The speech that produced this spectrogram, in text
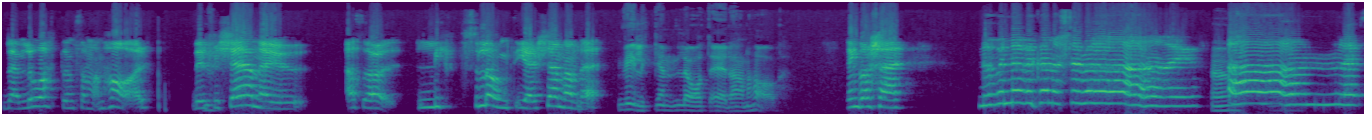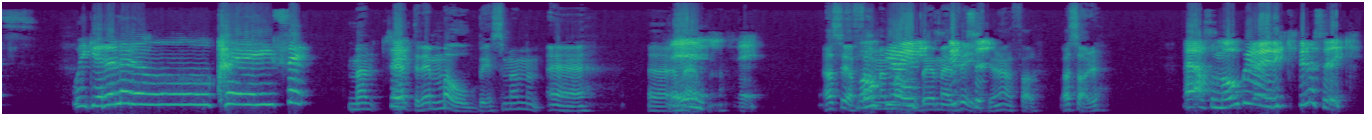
den låten som han har. Det förtjänar ju alltså livslångt erkännande. vilken låt är det han har? Den går så här. No we're never gonna survive unless we get a little crazy. Men Så- är inte det Moby som är, är, är, är med? Nej, nej. Alltså jag får med Moby är med i videon i alla fall. Vad sa du? Nej, alltså Moby gör ju riktig musik.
